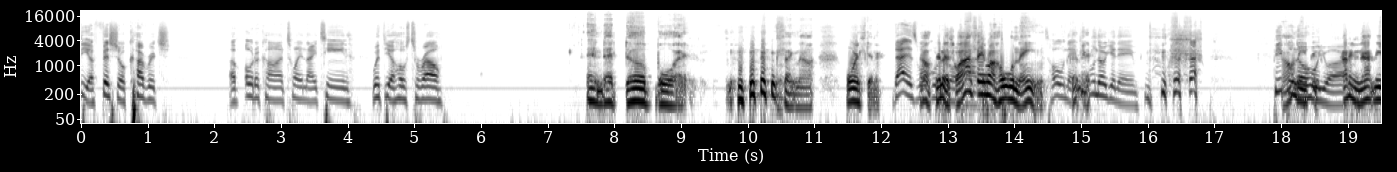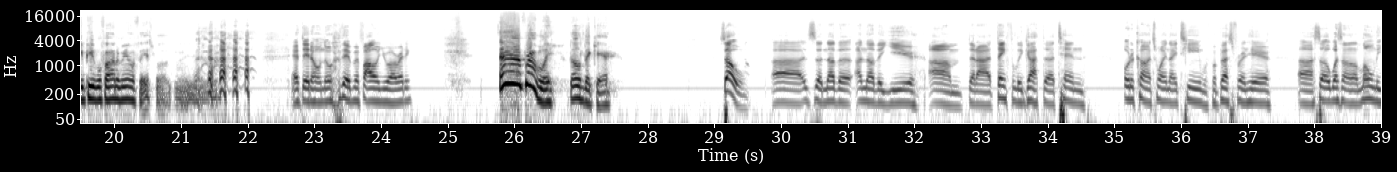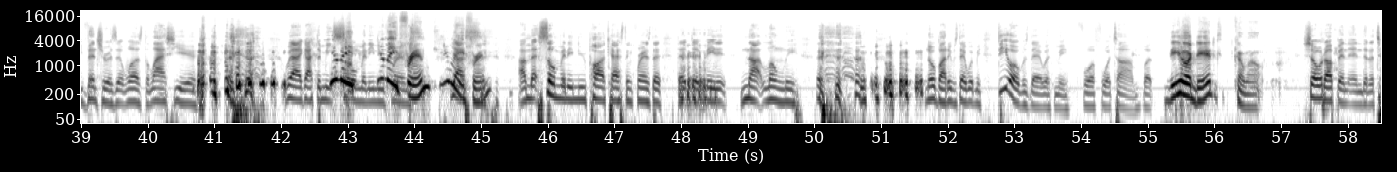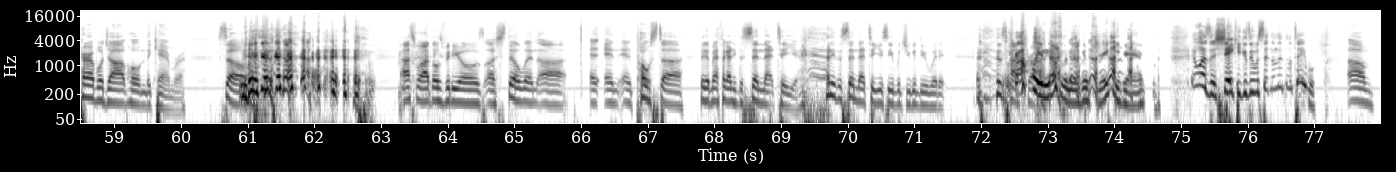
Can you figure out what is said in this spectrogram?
the official coverage of Otakon 2019 with your host Terrell. And that dub boy. it's like, nah, Warren Skinner. That is what. Oh, goodness. Why I say my whole name? His whole name. Goodness. People know your name. people know who you are. I do not need people following me on Facebook. if they don't know, if they've been following you already. Uh, probably those that care. So, uh, it's another another year um, that I thankfully got to attend Otakon 2019 with my best friend here. Uh, so it wasn't a lonely venture as it was the last year, where I got to meet you so many new. Friends. Made friends. You yes. made friends. I met so many new podcasting friends that that, that made it not lonely. Nobody was there with me. Dior was there with me for for a time, but Dior did come out, showed up and, and did a terrible job holding the camera. So that's why those videos are still in uh and and, post uh video. Matter of fact, I need to send that to you. I need to send that to you. See what you can do with it. Probably nothing. It was shaky, man. it wasn't shaky because it was sitting on the, the table. Um,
